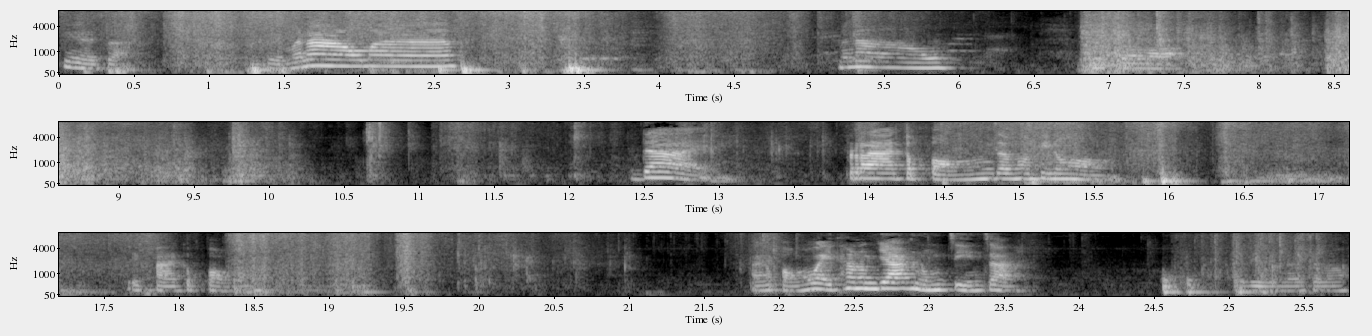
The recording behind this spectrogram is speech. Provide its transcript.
เนี่ยจ้ะเดี๋ยวมะนาวมามะนาวก็ ได้ปลากระป๋องจ้าพ่อพี่น้องได้ปลากระป๋องปลากระป๋องไว้ทำน้ำยาขนมจีนจ้ะเดี๋ยวนะจ้ะเนาะ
